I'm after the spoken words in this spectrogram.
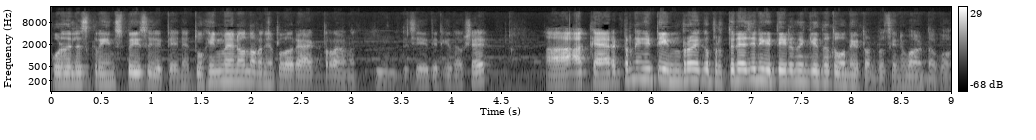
കൂടുതൽ സ്ക്രീൻ സ്പേസ് കിട്ടിയേനെ. തുഹിൻ മേനോ എന്ന് പറഞ്ഞിട്ടുള്ള ഒരു ആക്ടറാണ് ഇത് ചെയ്തിരിക്കുന്നത്. പക്ഷേ ആ ക്യാരക്ടറിന് കിട്ടിയ ഇൻട്രോ ഒക്കെ പൃഥ്വിരാജിന് കിട്ടിയിരുന്നെങ്കിൽ എന്ന് തോന്നിയിട്ടുണ്ടോ സിനിമ കണ്ടപ്പോൾ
